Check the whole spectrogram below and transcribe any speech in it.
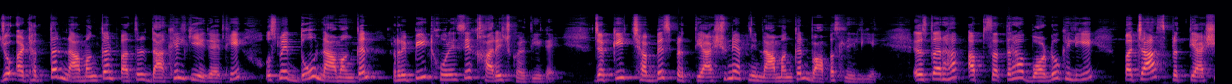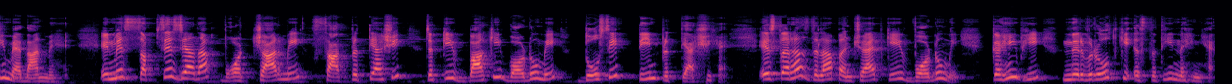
जो अठहत्तर नामांकन पत्र दाखिल किए गए थे, उसमें दो नामांकन रिपीट होने से खारिज कर दिए गए, जबकि 26 प्रत्याशियों ने अपने नामांकन वापस ले लिए। इस तरह अब सत्रह वार्डो के लिए पचास प्रत्याशी मैदान में हैं। इनमें सबसे ज़्यादा वार्ड चार में सात प्रत्याशी, जबकि बाकी वार्डों में दो से तीन प्रत्याशी हैं। इस तरह जिला पंचायत के वार्डों में कहीं भी निर्विरोध की स्थिति नहीं है।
